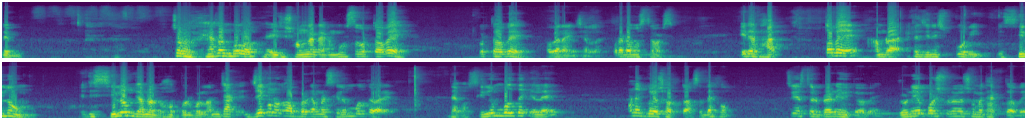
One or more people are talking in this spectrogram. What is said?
দেখব। চলো, এখন বলো, এই যে সংজ্ঞাটা এখন মুখস্থ করতে হবে? করতে হবে? হবে না ইনশাল্লাহ পুরোটা বুঝতে পারছি? এটা থাক তবে আমরা একটা জিনিস পড়ি, যে সিলম এই যে আমরা গহব্বর বললাম যা কোনো গহব্বরকে আমরা সিলম বলতে পারি দেখো সিলম বলতে গেলে অনেকগুলো শর্ত আছে। দেখো চিরস্তর প্রাণী হইতে হবে ব্রণীয় পরিস্ফুটনের সময় থাকতে হবে,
